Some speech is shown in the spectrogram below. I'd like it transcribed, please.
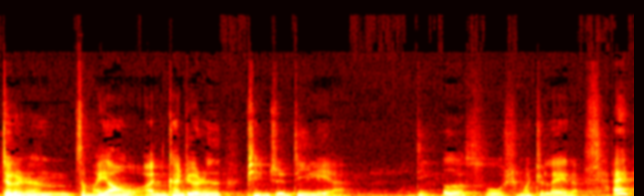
这个人怎么样我？啊你看这个人品质低劣。低恶俗什么之类的，哎，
